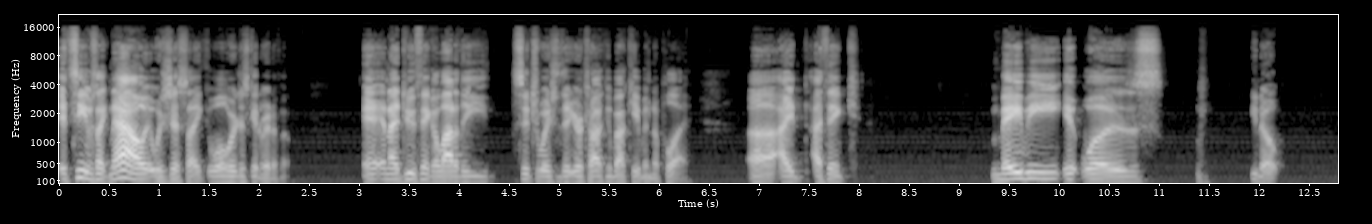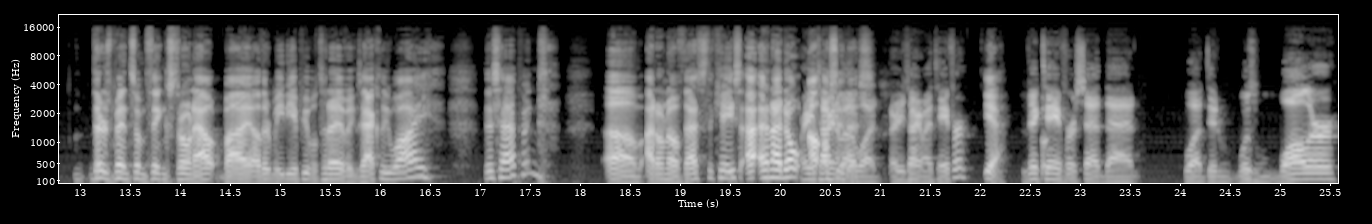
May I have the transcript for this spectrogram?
It seems like now it was just like, well, we're just getting rid of him, and, and I do think a lot of the situations that you're talking about came into play. Uh, I I think maybe it was, you know, there's been some things thrown out by other media people today of exactly why this happened. Um, I don't know if that's the case, I, and I don't. Are you I'll- I'll talking about this. what? Are you talking about Tafur? Yeah. Vic Tafur said that what did was Waller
